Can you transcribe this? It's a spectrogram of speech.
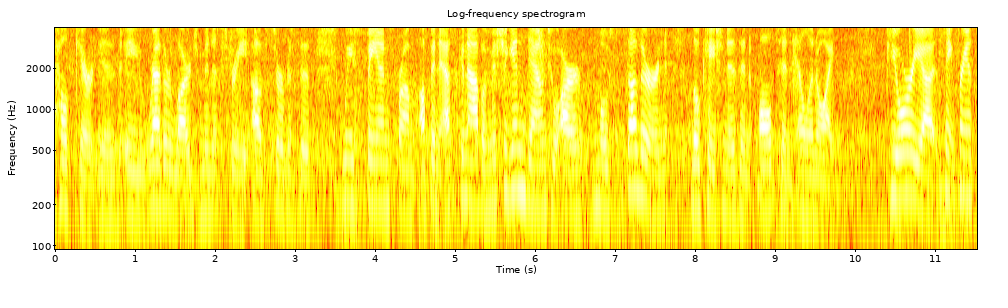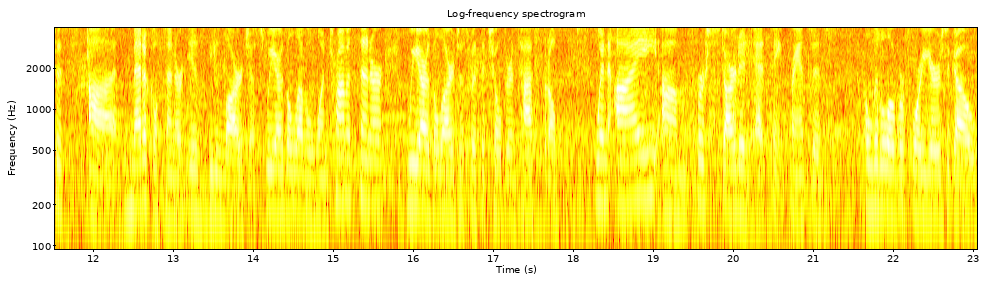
Healthcare is a rather large ministry of services. We span from up in Escanaba, Michigan, down to our most southern location is in Alton, Illinois. Peoria, St. Francis uh, Medical Center is the largest. We are the level one trauma center. We are the largest with the Children's Hospital. When I um, first started at St. Francis a little over four years ago,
